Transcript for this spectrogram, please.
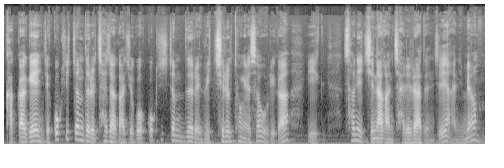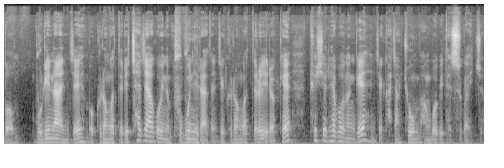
각각의 이제 꼭지점들을 찾아가지고 꼭지점들의 위치를 통해서 우리가 이 선이 지나간 자리라든지 아니면 뭐 물이나 이제 뭐 그런 것들이 차지하고 있는 부분이라든지 그런 것들을 이렇게 표시를 해보는 게 이제 가장 좋은 방법이 될 수가 있죠.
